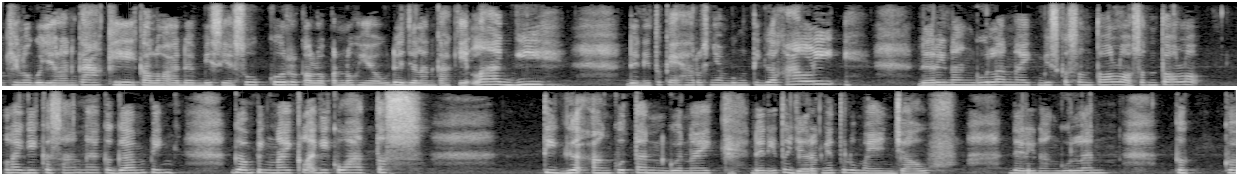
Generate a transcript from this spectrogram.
kilo gue jalan kaki kalau ada bis ya syukur kalau penuh ya udah jalan kaki lagi. Dan itu kayak harus nyambung tiga kali. Dari Nanggulan naik bis ke Sentolo Sentolo lagi ke sana ke Gamping. Gamping naik lagi ke Wates. Tiga angkutan gue naik dan itu jaraknya tuh lumayan jauh dari Nanggulan ke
